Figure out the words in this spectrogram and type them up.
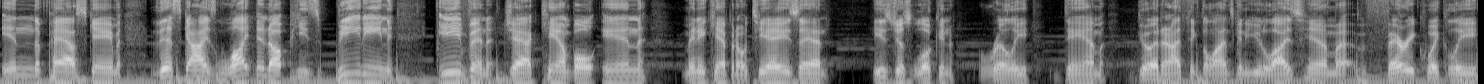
in the pass game. This guy's lighting it up. He's beating even Jack Campbell in minicamp and OTAs, and he's just looking really damn good. And I think the line's going to utilize him very quickly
